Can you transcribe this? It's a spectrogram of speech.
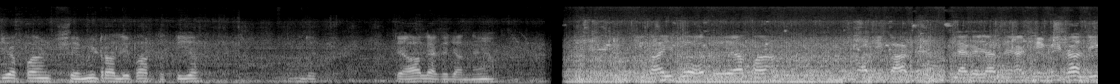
ਜੀ ਆਪਾਂ ਛੇਵੀਂ ਟਰਾਲੀ ਭਰ ਦਿੱਤੀ ਆ। ਹਾਂਜੀ, ਤੇ ਆ ਲੈ ਕੇ ਜਾਂਦੇ ਆ। ਗਾਈਸ ਇਹ ਆਪਾਂ ਟਰਾਲੀ ਕਾਟ ਲੈ ਕੇ ਜਾਂਦੇ ਆ ਛੇਵੀਂ ਟਰਾਲੀ।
